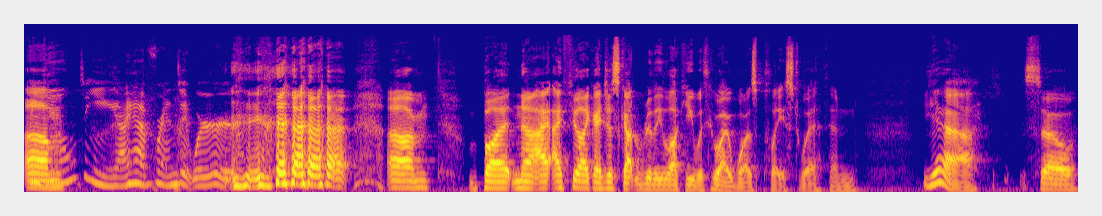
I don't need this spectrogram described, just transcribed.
Um, Guilty. I have friends at work. um, but no, I, I feel like I just got really lucky with who I was placed with, and yeah, so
